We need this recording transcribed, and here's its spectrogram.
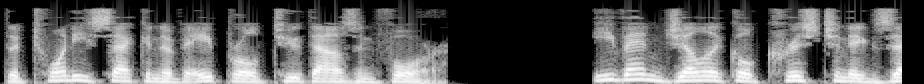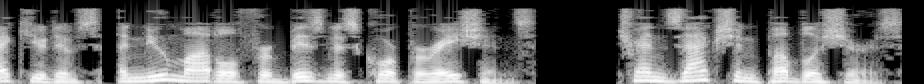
the 22nd of April 2004. Evangelical Christian Executives, a new model for business corporations. Transaction Publishers.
